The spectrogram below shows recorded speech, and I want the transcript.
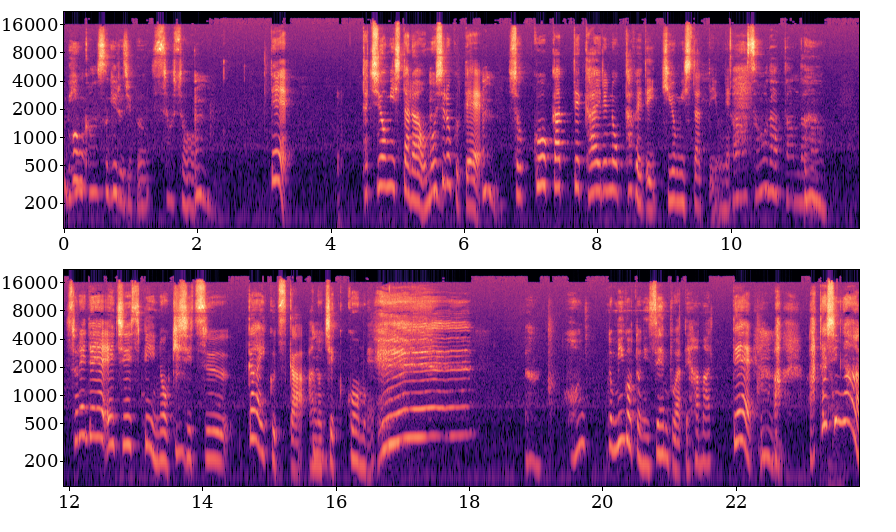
敏感すぎる自分。そうそう、うん。で立ち読みしたら面白くて、うん。速攻買って帰りのカフェで一気読みしたっていうね、ああ、そうだったんだ。うん。それで HSP の気質がいくつか、あうん。のチェック項目で、へえ。うん、ほんと見事に全部当てはまってうん。あ私が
